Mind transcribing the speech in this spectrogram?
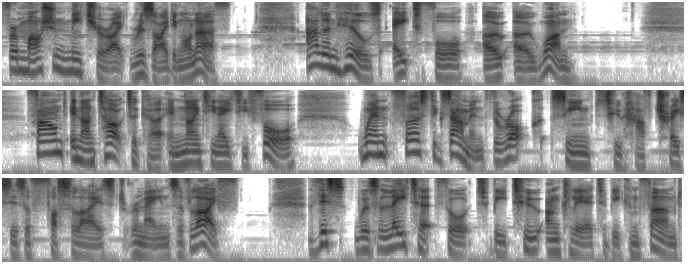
for a Martian meteorite residing on Earth. Allan Hills 84001. Found in Antarctica in 1984, when first examined, the rock seemed to have traces of fossilized remains of life. This was later thought to be too unclear to be confirmed,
